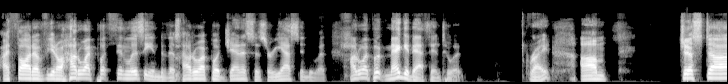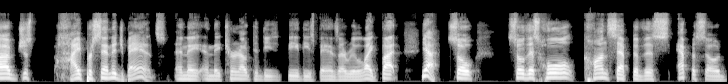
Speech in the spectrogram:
i thought of you know how do i put thin lizzy into this? How do i put genesis or yes into it? How do i put megadeth into it? Right? Um just uh just high percentage bands and they and they turn out to these, be these bands i really like. But yeah so so this whole concept of this episode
